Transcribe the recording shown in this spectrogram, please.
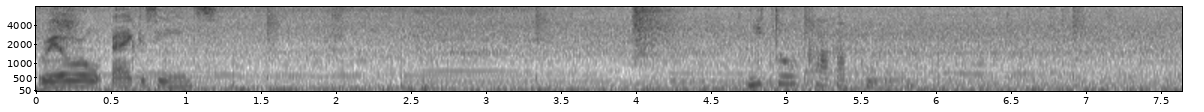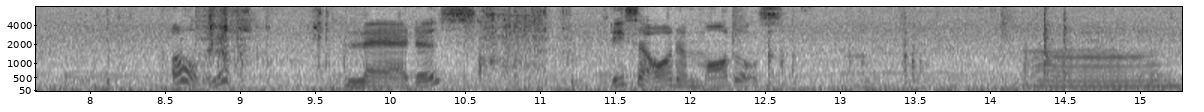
Railroad magazines. Nito Kakaku. Oh, look. Ladders. These are all the models. Um,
